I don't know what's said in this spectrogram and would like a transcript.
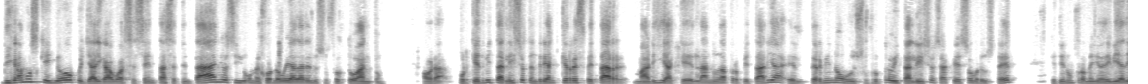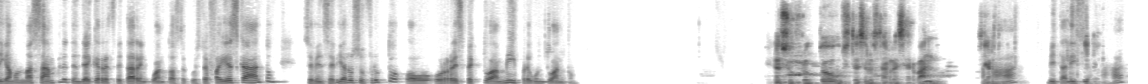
Digamos que yo pues ya llegado a 60, 70 años y digo, mejor le voy a dar el usufructo a Anton. Ahora, porque es vitalicio, tendrían que respetar María, que es la nuda propietaria, el término usufructo vitalicio, o sea, que es sobre usted, que tiene un promedio de vida, digamos, más amplio, tendría que respetar en cuanto hasta que usted fallezca, Anton, ¿se vencería el usufructo o, respecto a mí? Pregunto, Anton. El usufructo usted se lo está reservando, ¿cierto? Ajá, vitalicio, ajá.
